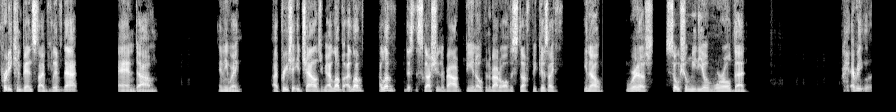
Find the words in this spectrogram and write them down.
pretty convinced. I've lived that, and um, anyway, I appreciate you challenging me. I love, I love, I love this discussion about being open about all this stuff because I, you know, we're in a social media world that every, you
